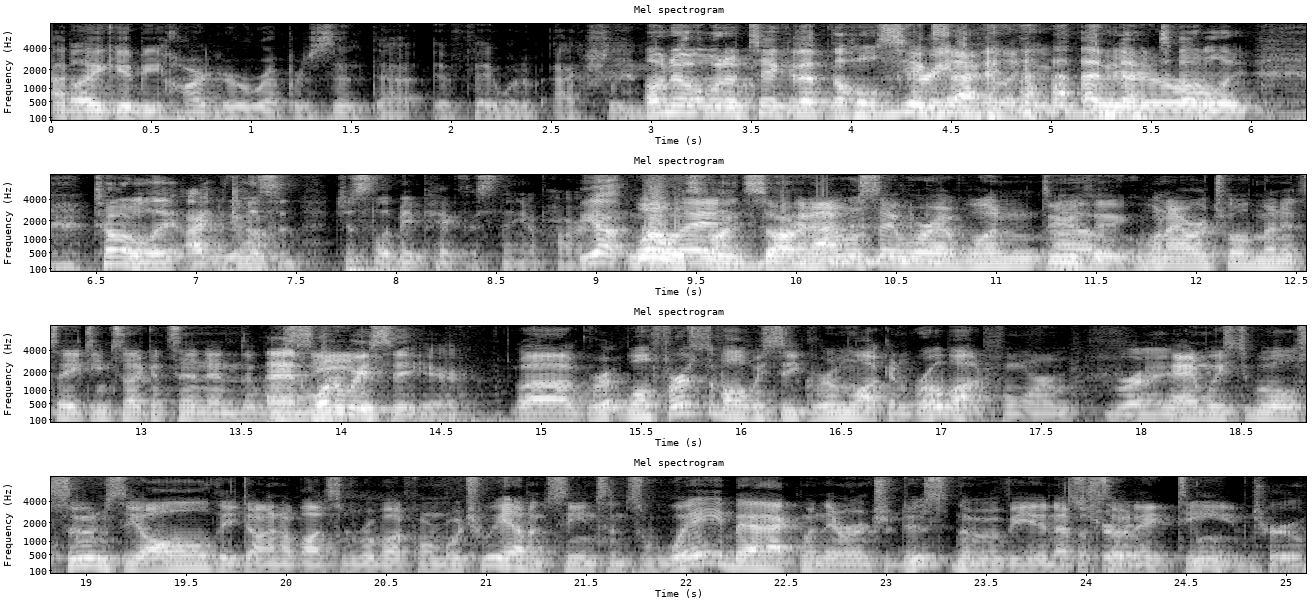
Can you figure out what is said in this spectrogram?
I think it'd be hard to represent that if they would have actually. Oh no, it would have the- taken up the whole screen. Exactly. no, totally, totally. I Yeah. listen. Just let me pick this thing apart. Yeah, no, it's and, fine. Sorry. And I will say we're at one, Do your uh, thing. one hour, twelve minutes, eighteen seconds in, and we And see, what do we see here? Uh, well, first of all, we see Grimlock in robot form, Right. And we will soon see all the Dinobots in robot form, which we haven't seen since way back when they were introduced in the movie in episode true. eighteen. True,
